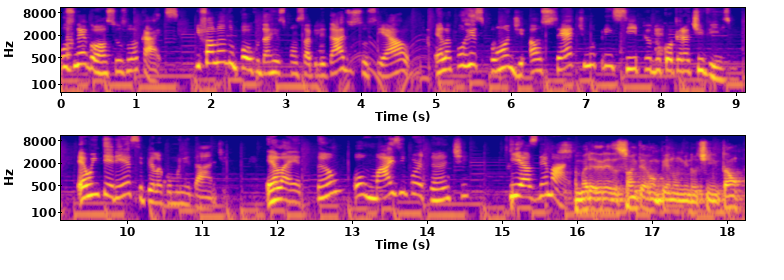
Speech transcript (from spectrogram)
os negócios locais. E falando um pouco da responsabilidade social, ela corresponde ao sétimo princípio do cooperativismo, é o interesse pela comunidade. Ela é tão ou mais importante que as demais. Maria Tereza, só interrompendo um minutinho, então,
